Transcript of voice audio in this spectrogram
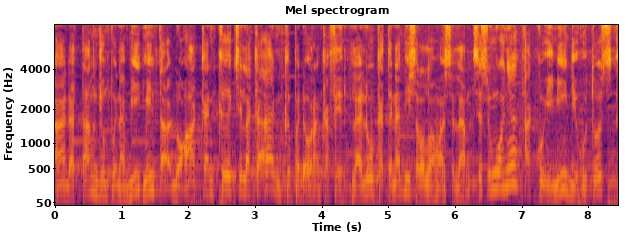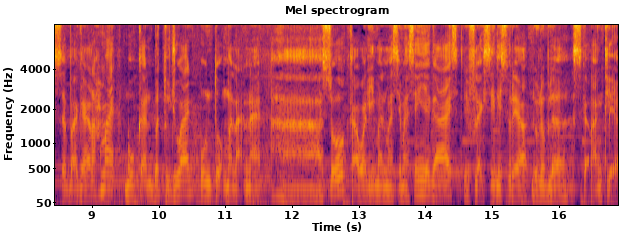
aa, ah, datang jumpa Nabi minta doakan kecelakaan kepada orang kafir. Lalu kata Nabi sallallahu alaihi wasallam, sesungguhnya aku ini diutus sebagai rahmat bukan bertujuan untuk melaknat. Ha So kawal iman masing-masing ya guys. Refleksi di Suria dulu blur sekarang clear.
